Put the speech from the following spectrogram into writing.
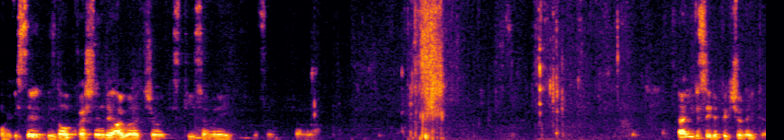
Okay, if there is no question, then I will show this T78. It's. Uh, you can see the picture later.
